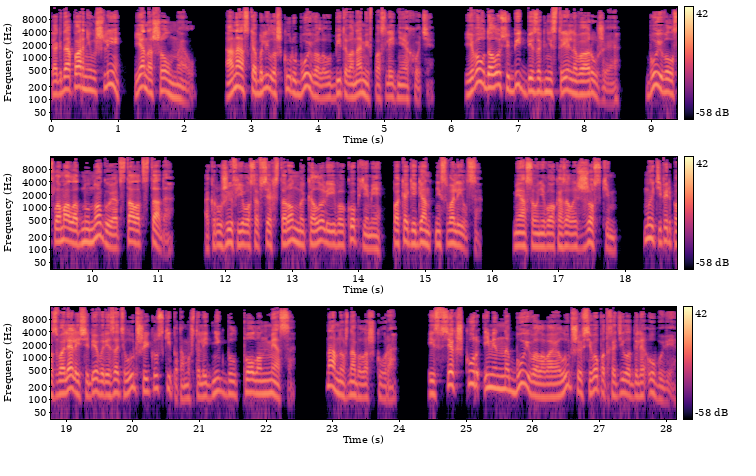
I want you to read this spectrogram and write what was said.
Когда парни ушли, я нашел Нелл. Она скоблила шкуру буйвола, убитого нами в последней охоте. Его удалось убить без огнестрельного оружия. Буйвол сломал одну ногу и отстал от стада. Окружив его со всех сторон, мы кололи его копьями, пока гигант не свалился. Мясо у него оказалось жестким. Мы теперь позволяли себе вырезать лучшие куски, потому что ледник был полон мяса. Нам нужна была шкура. Из всех шкур именно буйволовая лучше всего подходила для обуви.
